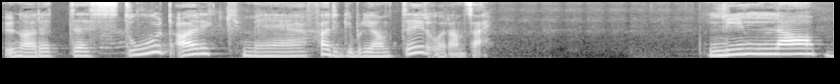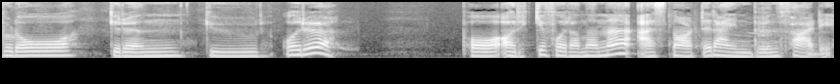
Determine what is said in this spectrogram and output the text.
Hun har et eh, stort ark med fargeblyanter foran seg. Lilla, blå, grønn, gul og rød. På arket foran henne er snart regnbuen ferdig.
